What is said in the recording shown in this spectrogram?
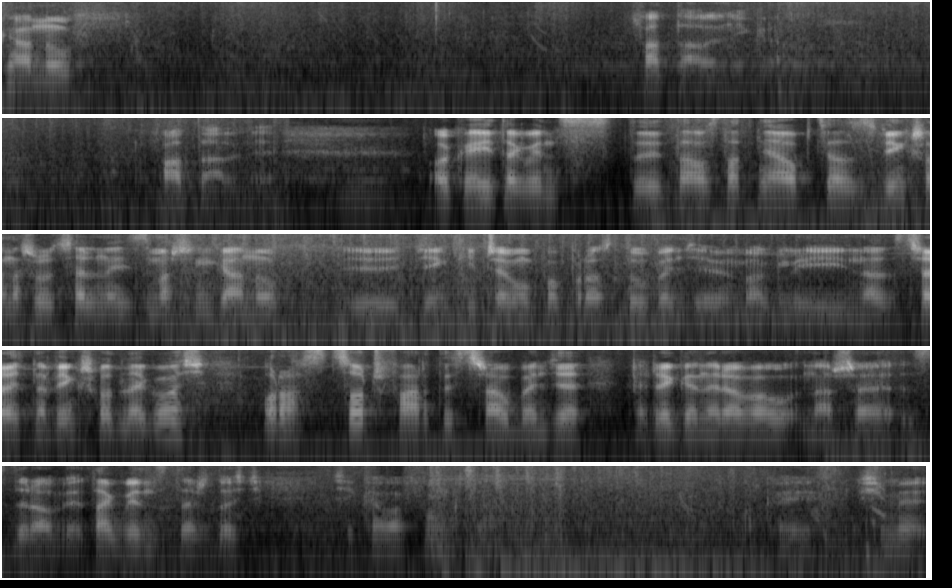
gunów. Fatalnie gram. Fatalnie. Okej, tak więc y, ta ostatnia opcja zwiększa naszą celność z machine gunów, y, dzięki czemu po prostu będziemy mogli strzelać na większą odległość oraz co czwarty strzał będzie regenerował nasze zdrowie. Tak więc też dość ciekawa funkcja. Okej, musimy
